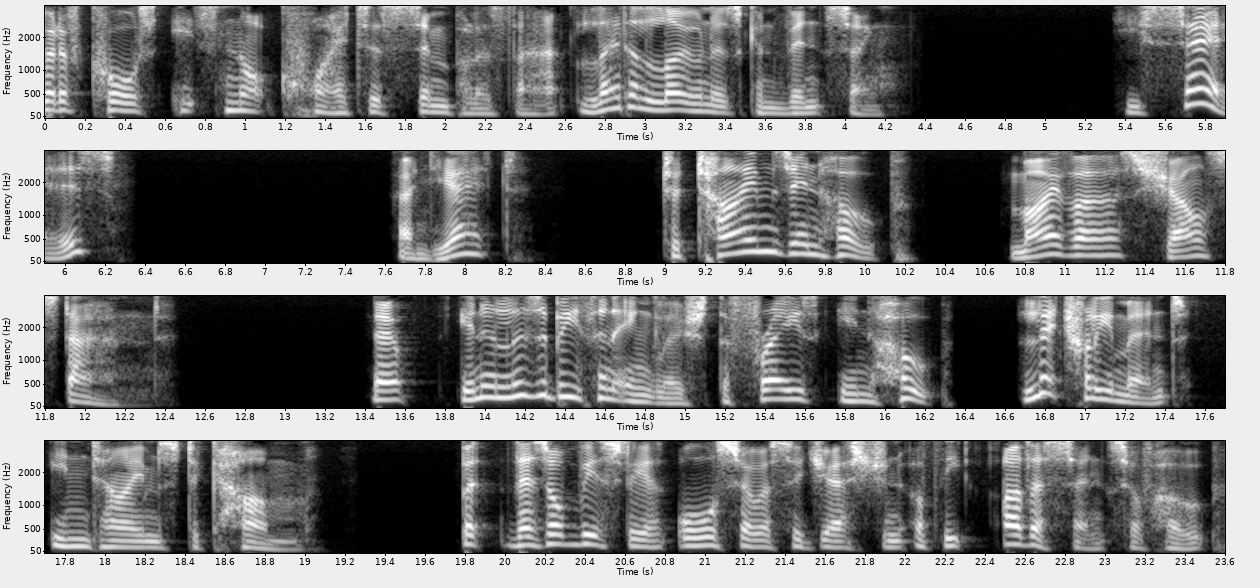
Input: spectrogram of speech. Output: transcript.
But of course, it's not quite as simple as that, let alone as convincing. He says, And yet, to times in hope, my verse shall stand now, in Elizabethan English, the phrase in hope literally meant in times to come. But there's obviously also a suggestion of the other sense of hope,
